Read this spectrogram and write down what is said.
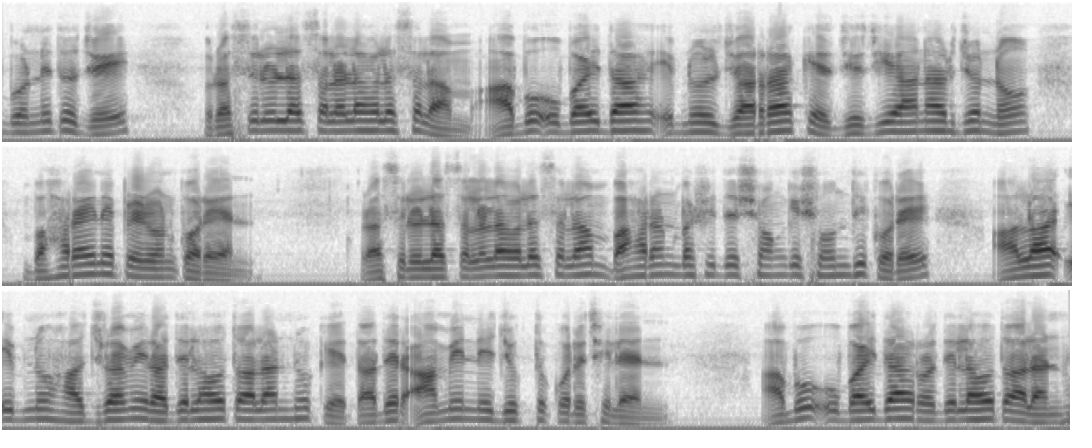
বর্ণিত যে, রসুলুল্লাহ সাল্লাহ সাল্লাম আবু উবাইদাহ ইবনুল জার্রাকে জিজিয়া আনার জন্য বাহরাইনে প্রেরণ করেন। রাসুলুল্লাহ সাল্লাহ সাল্লাম বাহারানবাসীদের সঙ্গে সন্ধি করে আলা ইবনু হাজরামি রদিল্লাহ তাল্লাহ্নকে তাদের আমির নিযুক্ত করেছিলেন। আবু উবাইদা রদিল্লাহ তাল্লাহ্ন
